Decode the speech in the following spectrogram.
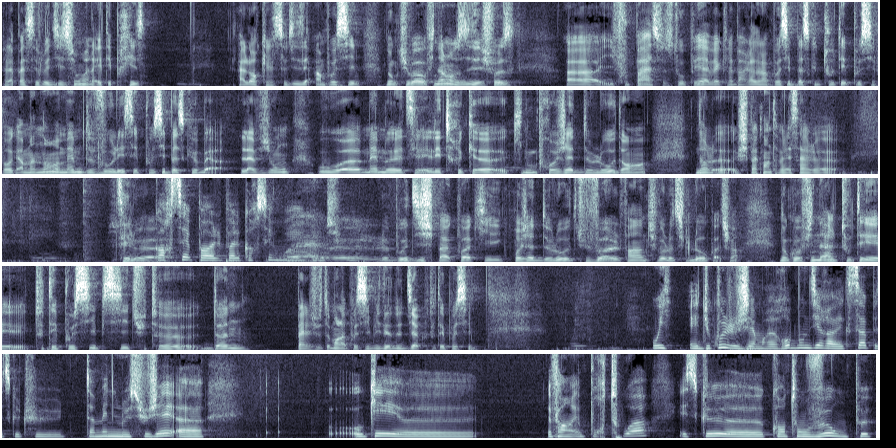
Elle a passé l'audition, elle a été prise. Alors qu'elle se disait impossible. Donc tu vois, au final, on se dit des choses. Euh, il faut pas se stopper avec la barrière de l'impossible parce que tout est possible. Regarde maintenant, même de voler, c'est possible parce que bah, l'avion ou euh, même les, les trucs qui nous projettent de l'eau dans, dans le. Je sais pas comment t'appelles ça. Le, le corset, pas, pas, le corset, mais ouais, comme tu... le body, je sais pas quoi, qui projette de l'eau, tu voles, enfin, tu voles au-dessus de l'eau, quoi, tu vois. Donc au final, tout est, tout est possible si tu te donnes bah, justement la possibilité de dire que tout est possible. Oui, et du coup, j'aimerais rebondir avec ça parce que tu t'amènes le sujet. à... ok, euh... enfin, pour toi, est-ce que euh, quand on veut, on peut?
